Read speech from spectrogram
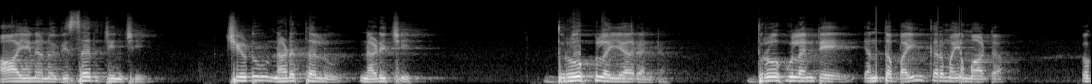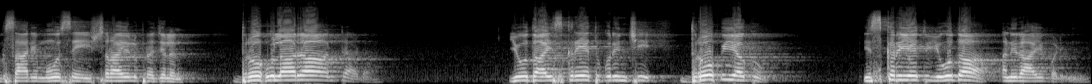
ఆయనను విసర్జించి చెడు నడతలు నడిచి ద్రోహులయ్యారంట. ద్రోహులంటే ఎంత భయంకరమైన మాట. ఒకసారి మోసే ఇస్రాయేలు ప్రజలను ద్రోహులారా అంటాడు. యూదా ఇస్క్రియతు గురించి ద్రోహియగు ఇస్కరియేతు యూదా అని రాయబడింది.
